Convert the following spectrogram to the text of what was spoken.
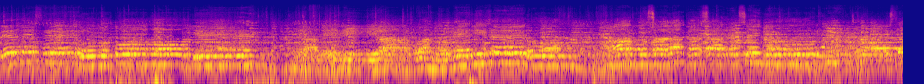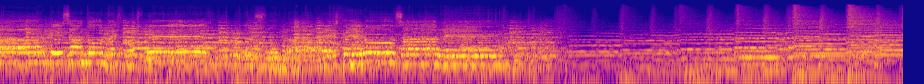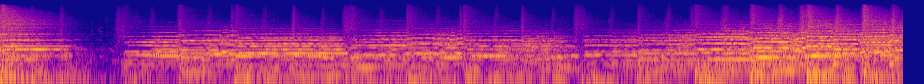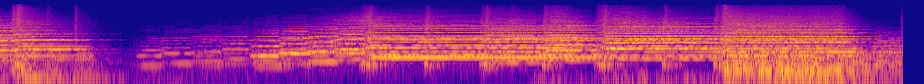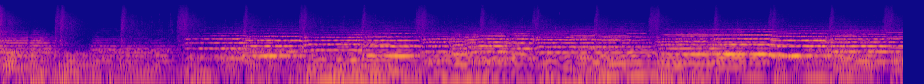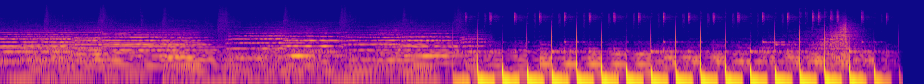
te deseo todo bien. De alegría cuando me dijeron, vamos a la casa del Señor, ya están pisando nuestros pies umbrales Jerusalén.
